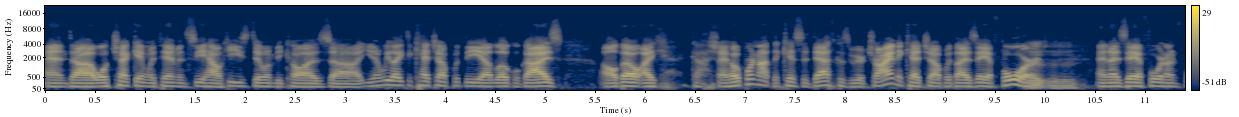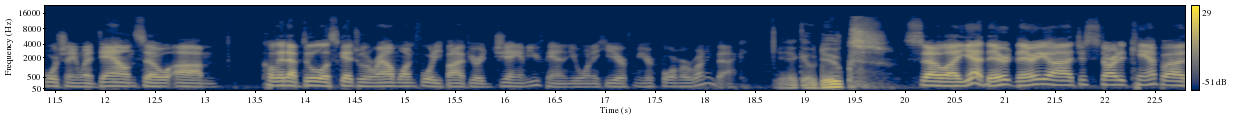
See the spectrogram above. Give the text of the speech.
And uh, we'll check in with him and see how he's doing because, uh, you know, we like to catch up with the uh, local guys. Although, I, gosh, I hope we're not the kiss of death because we were trying to catch up with Isaiah Ford, and Isaiah Ford unfortunately went down. So, um, Khalid Abdullah scheduled around 145 if you're a JMU fan and you want to hear from your former running back. Yeah, go Dukes. So uh, yeah, they're they uh, just started camp. Uh,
